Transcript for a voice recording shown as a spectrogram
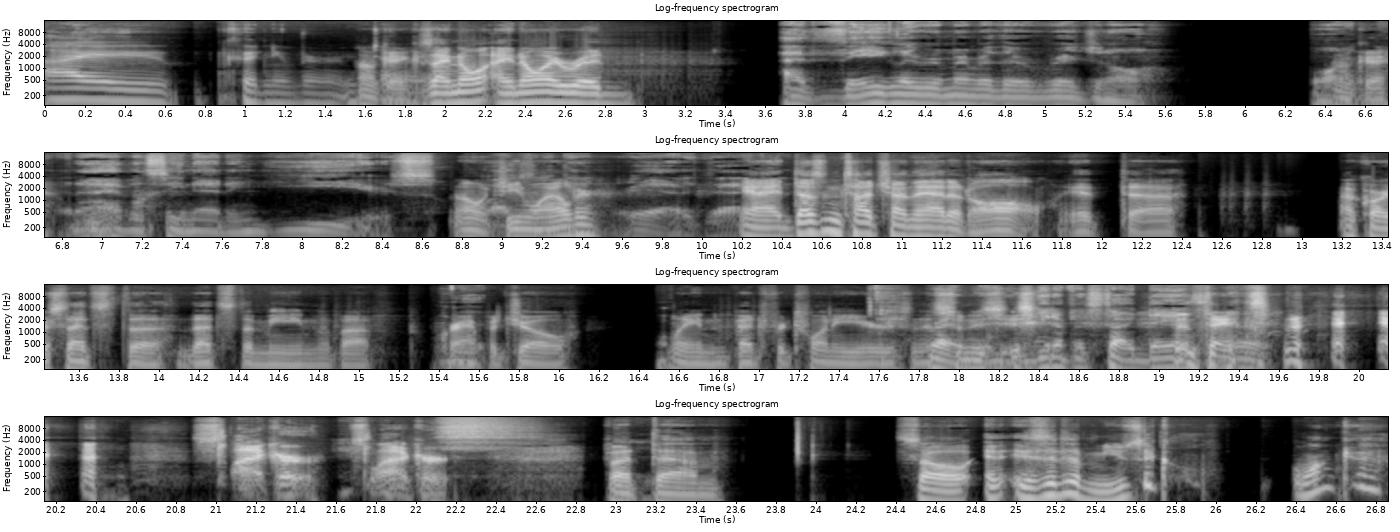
I couldn't even. Remember. Okay, because. I know I know I read. I vaguely remember the original one. Okay. And I haven't seen that in years. Oh, Watched Gene Wilder? again. Yeah, exactly. Yeah, it doesn't touch on that at all. It, uh of course, that's the that's the meme about Grandpa Joe laying in bed for twenty years, and as Right, soon as you you get up and start dancing. right. slacker, slacker. But um, so is it a musical, Wonka?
